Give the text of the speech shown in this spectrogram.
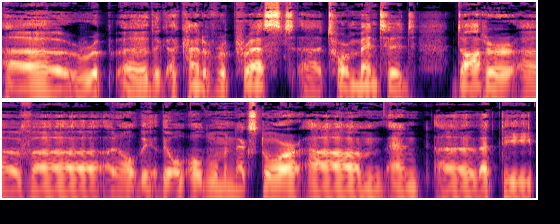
uh, rep, uh, the, a kind of repressed, uh, tormented daughter of uh, an old, the, the old, old woman next door, um, and uh, that the,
